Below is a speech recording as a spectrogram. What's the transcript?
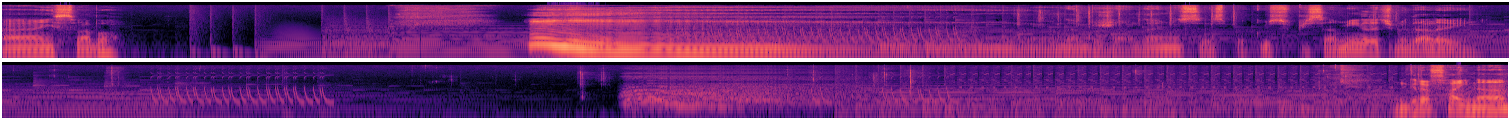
Aj, słabo. Hmm. Dobrze, dajmy sobie spokój z wpisami, lećmy dalej. Gra fajna.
